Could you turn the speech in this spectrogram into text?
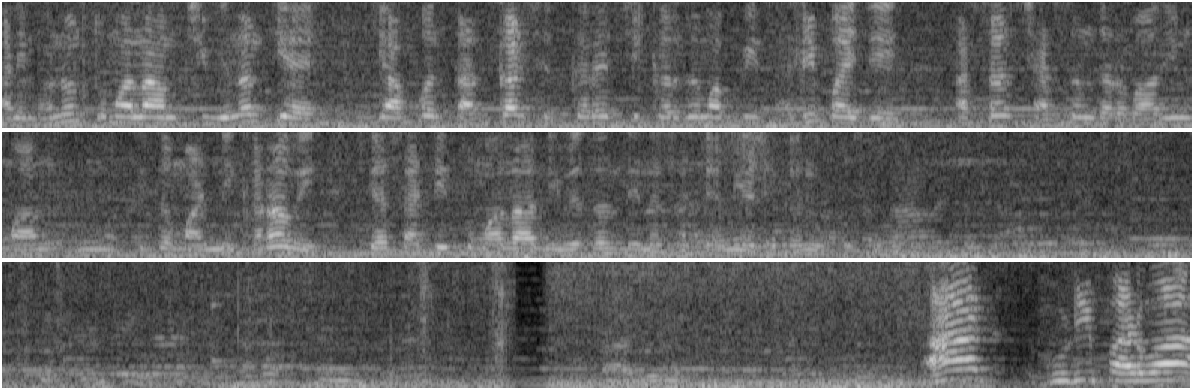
आणि म्हणून तुम्हाला आमची विनंती आहे की आपण तात्काळ शेतकऱ्याची कर्जमाफी झाली पाहिजे असं शासन दरबारी मान तिथं मांडणी करावी. यासाठी तुम्हाला निवेदन देण्यासाठी आम्ही या ठिकाणी उपस्थित आहोत. आज गुढीपाडवा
